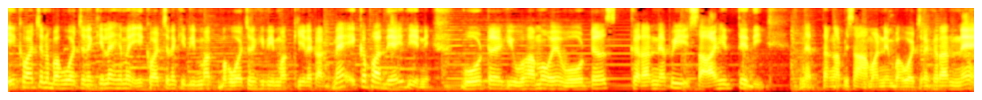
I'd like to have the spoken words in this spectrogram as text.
ඒක වචන බහුවචන කියලා හෙම ඒ වචන කිරීමක් බහුවචන කිරීමක් කියලකක් නෑ. එක පදයයි තියෙන්නේ. වෝට කිව්හම ඔය වෝටර්ස් කරන්න අපි සාහිත්‍යයේදී නැත්තන් අපි සාමාන්‍යයෙන් බහුවචන කරන්නේ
